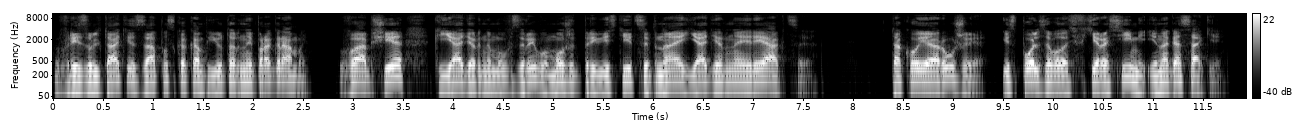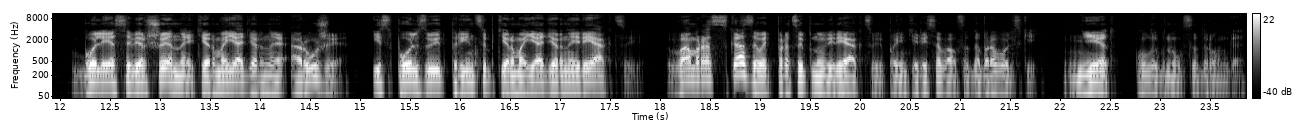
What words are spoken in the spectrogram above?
В результате запуска компьютерной программы. Вообще, к ядерному взрыву может привести цепная ядерная реакция. Такое оружие использовалось в Хиросиме и Нагасаки. Более совершенное термоядерное оружие использует принцип термоядерной реакции. Вам рассказывать про цепную реакцию, поинтересовался Добровольский. Нет, улыбнулся Дронга.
